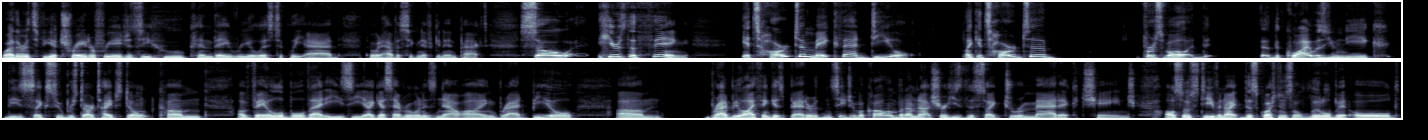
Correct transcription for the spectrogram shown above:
Whether it's via trade or free agency, who can they realistically add that would have a significant impact? So here's the thing it's hard to make that deal. Like it's hard to first of all, the Kawhi was unique. These like superstar types don't come available that easy. I guess everyone is now eyeing Brad Beal. Um, Brad Beal, I think, is better than CJ McCollum, but I'm not sure he's this like dramatic change. Also, Steven, I, this question is a little bit old.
